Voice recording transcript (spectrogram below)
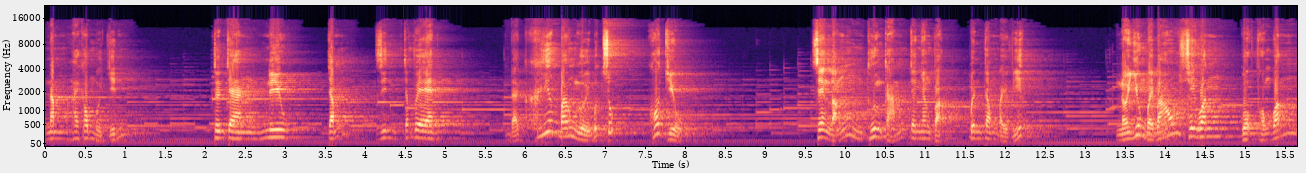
năm 2019 trên trang new zin vn đã khiến bao người bức xúc, khó chịu xen lẫn thương cảm cho nhân vật bên trong bài viết Nội dung bài báo xoay quanh cuộc phỏng vấn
